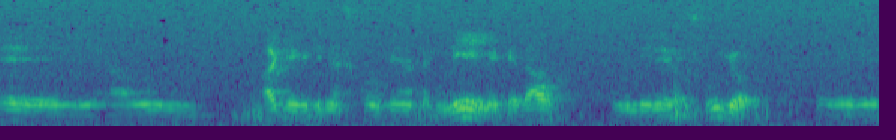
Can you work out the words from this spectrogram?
eh, a, alguien que tiene confianza en mí, me he quedado un dinero suyo. Eh,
